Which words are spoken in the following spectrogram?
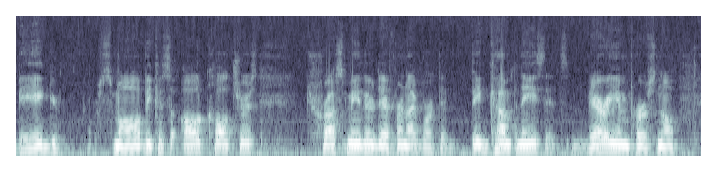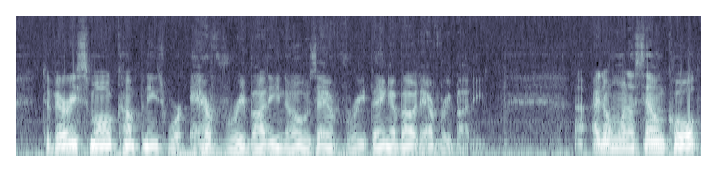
big or small? Because all cultures, trust me, they're different. I've worked at big companies, it's very impersonal, to very small companies where everybody knows everything about everybody. I don't want to sound cold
